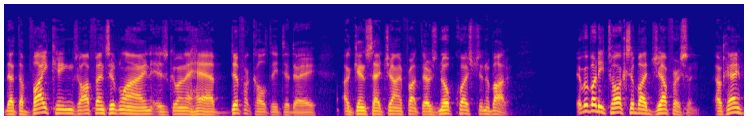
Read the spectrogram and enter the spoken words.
that the Vikings offensive line is going to have difficulty today against that giant front. There's no question about it. Everybody talks about Jefferson, okay?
